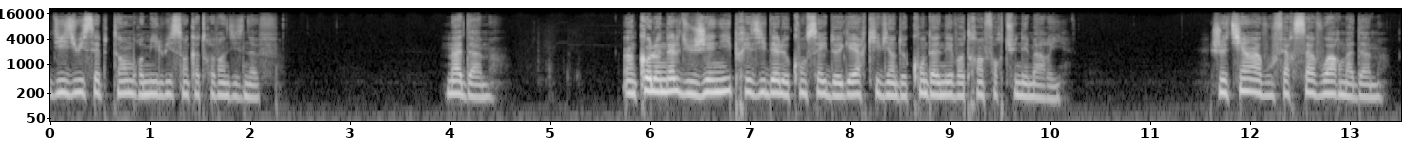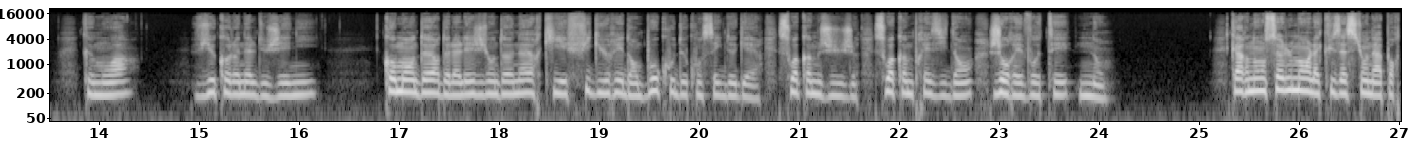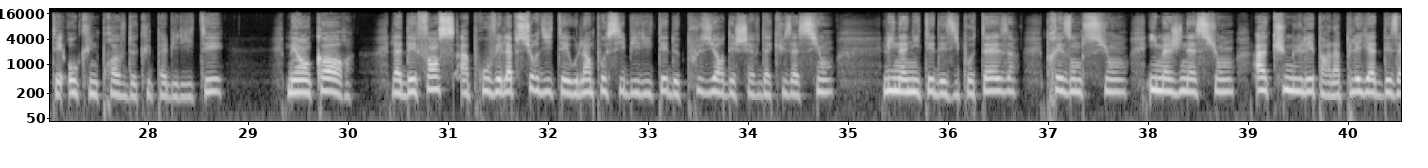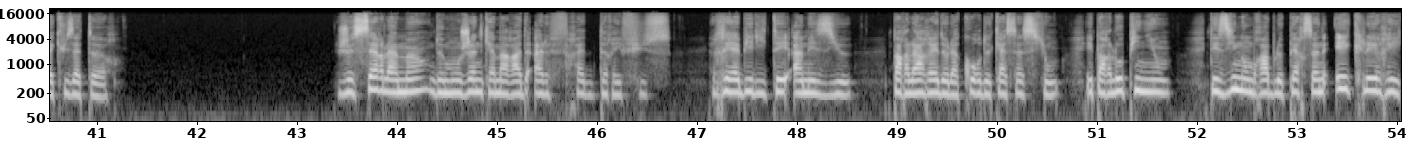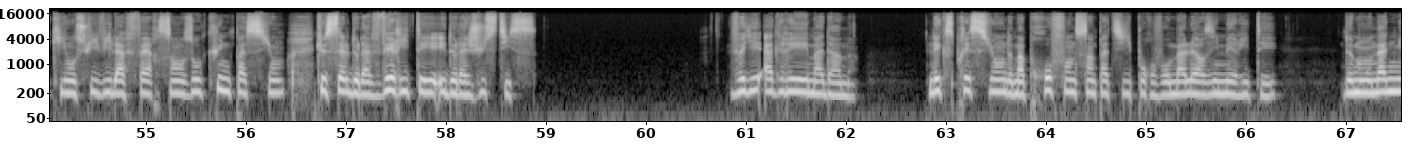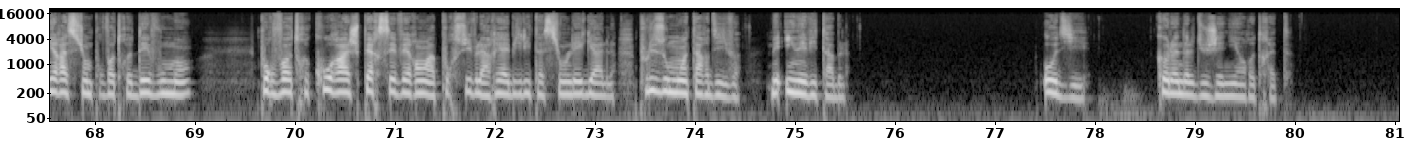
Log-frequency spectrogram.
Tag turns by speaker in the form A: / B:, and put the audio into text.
A: 18 septembre 1899. Madame, un colonel du génie présidait le conseil de guerre qui vient de condamner votre infortuné mari. Je tiens à vous faire savoir, madame, que moi, vieux colonel du génie, commandeur de la Légion d'honneur qui est figuré dans beaucoup de conseils de guerre, soit comme juge, soit comme président, j'aurais voté non. Car non seulement l'accusation n'a apporté aucune preuve de culpabilité, mais encore, la défense a prouvé l'absurdité ou l'impossibilité de plusieurs des chefs d'accusation, l'inanité des hypothèses, présomptions, imaginations accumulées par la pléiade des accusateurs. Je serre la main de mon jeune camarade Alfred Dreyfus, réhabilité à mes yeux par l'arrêt de la Cour de cassation et par l'opinion des innombrables personnes éclairées qui ont suivi l'affaire sans aucune passion que celle de la vérité et de la justice. Veuillez agréer, madame, l'expression de ma profonde sympathie pour vos malheurs immérités, de mon admiration pour votre dévouement, pour votre courage persévérant à poursuivre la réhabilitation légale, plus ou moins tardive, mais inévitable. Audier, colonel du génie en retraite.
